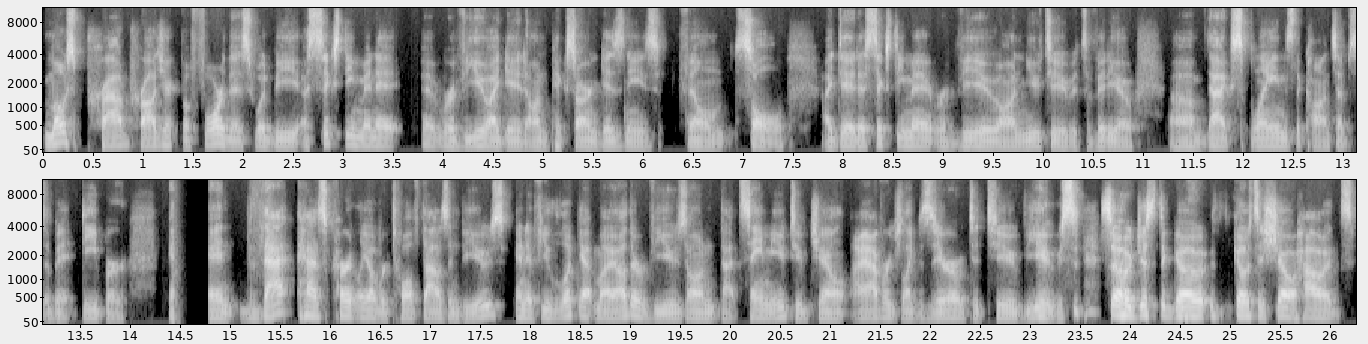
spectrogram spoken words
most proud project before this would be a 60 minute uh, review I did on Pixar and Disney's film Soul. I did a 60 minute review on YouTube. It's a video um, that explains the concepts a bit deeper. And that has currently over 12,000 views. And if you look at my other views on that same YouTube channel, I average like zero to two views. So just to go goes to show how it's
